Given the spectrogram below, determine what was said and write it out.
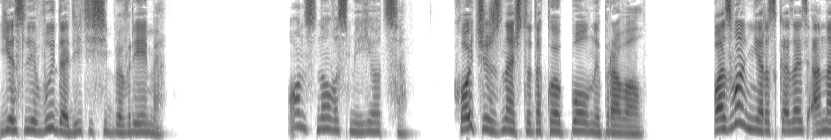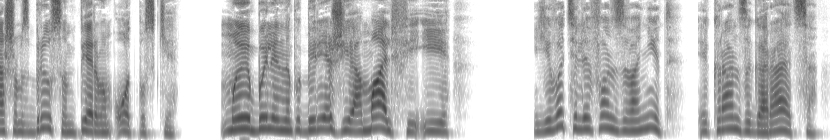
если вы дадите себе время. Он снова смеется. Хочешь знать, что такое полный провал? Позволь мне рассказать о нашем с Брюсом первом отпуске. Мы были на побережье Амальфи, и... Его телефон звонит, экран загорается —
